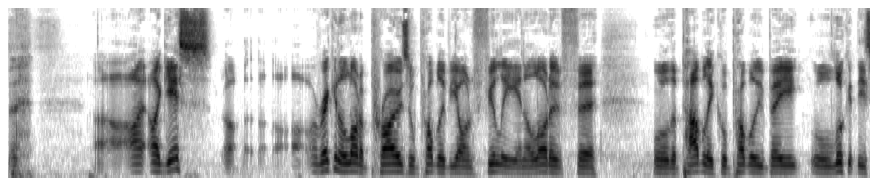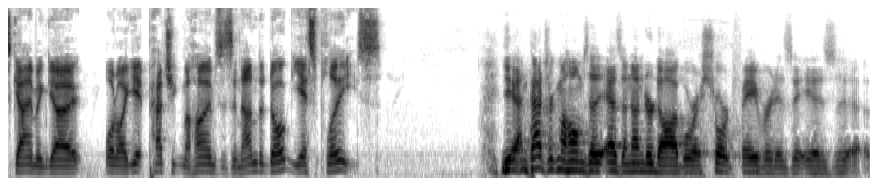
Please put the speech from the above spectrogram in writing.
I, I, guess I reckon a lot of pros will probably be on Philly and a lot of uh, well, the public will probably be will look at this game and go, "What do I get? Patrick Mahomes as an underdog? Yes, please." Yeah, and Patrick Mahomes as an underdog or a short favorite is is uh,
